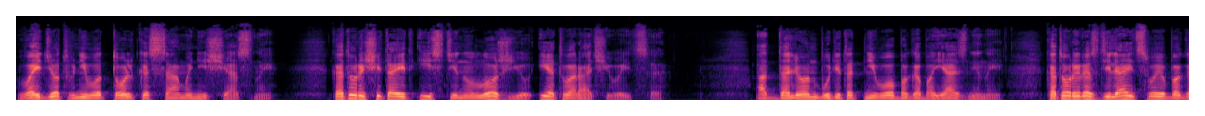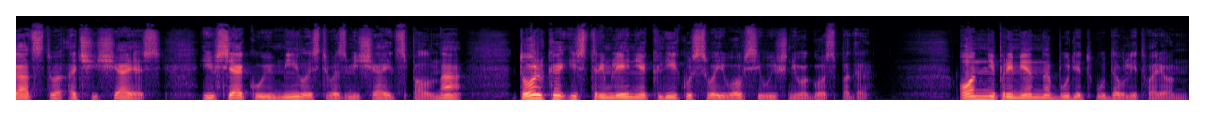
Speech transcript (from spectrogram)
Войдет в него только самый несчастный который считает истину ложью и отворачивается. Отдален будет от него богобоязненный, который разделяет свое богатство, очищаясь, и всякую милость возмещает сполна, только из стремления к лику своего Всевышнего Господа. Он непременно будет удовлетворен.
